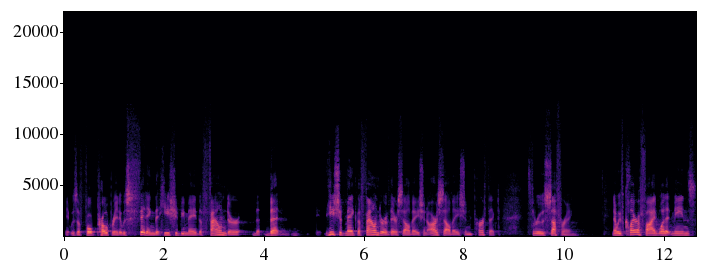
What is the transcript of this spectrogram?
It was appropriate, it was fitting that he should be made the founder that, that he should make the founder of their salvation, our salvation, perfect through suffering. Now, we've clarified what it means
